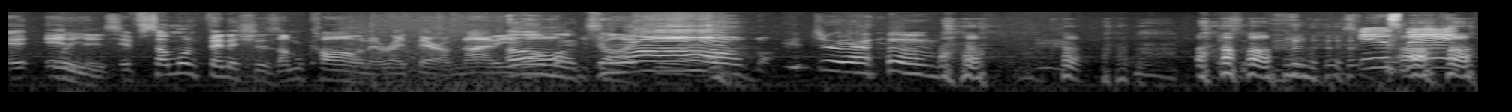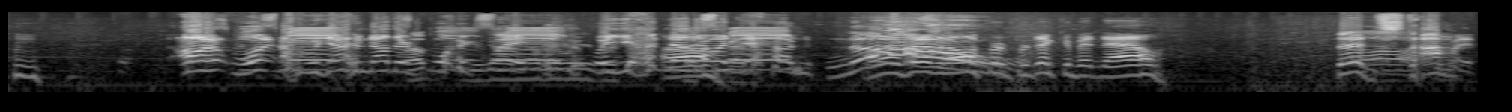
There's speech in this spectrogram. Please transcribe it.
It, it, Please. If someone finishes, I'm calling it right there. I'm not even. Oh my god. Jerome! Jerome. Excuse me. Um, Oh, what? me. We got another Oh, one. we got Wait, another we got another Uh, one me. down. No! I'm in a bit of an awkward predicament now. Then Oh. stop it.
